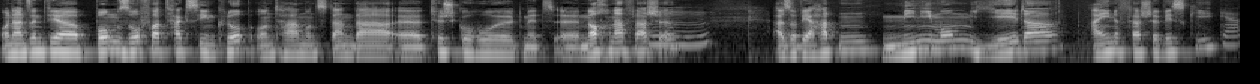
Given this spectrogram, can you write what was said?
Und dann sind wir, bumm, sofort Taxi in den Club und haben uns dann da äh, Tisch geholt mit äh, noch einer Flasche. Mhm. Also wir hatten Minimum jeder eine Flasche Whisky Ja.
